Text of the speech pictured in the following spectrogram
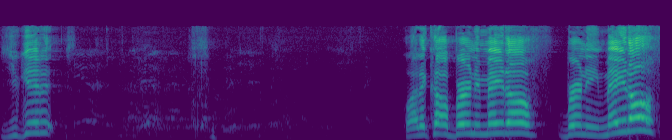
You get it? Why they call Bernie Madoff Bernie Madoff?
